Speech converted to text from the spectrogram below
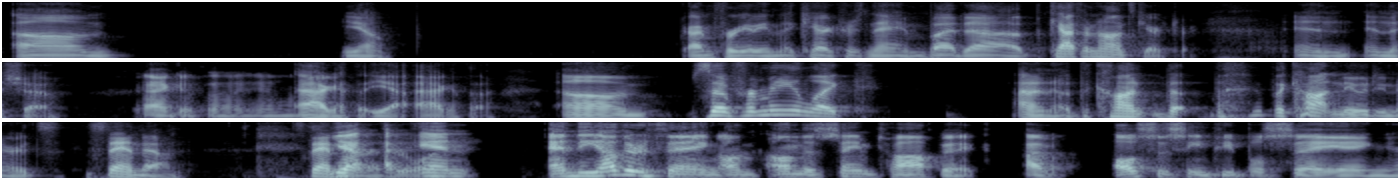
um you know I'm forgetting the character's name, but uh Kathryn Hahn's character in in the show. Agatha, yeah. Agatha, yeah, Agatha. Um so for me like I don't know, the con the, the continuity nerds stand down. Stand yeah, down. Yeah, and and the other thing on on the same topic, I've also seen people saying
